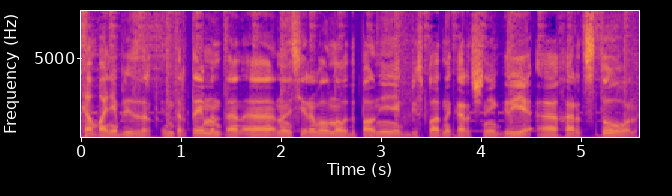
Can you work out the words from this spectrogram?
Компания Blizzard Entertainment а, анонсировала новое дополнение к бесплатной карточной игре а, Hearthstone.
